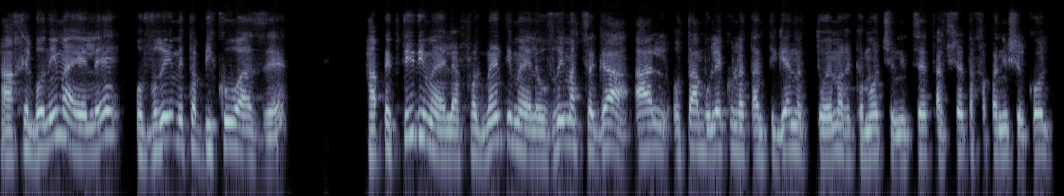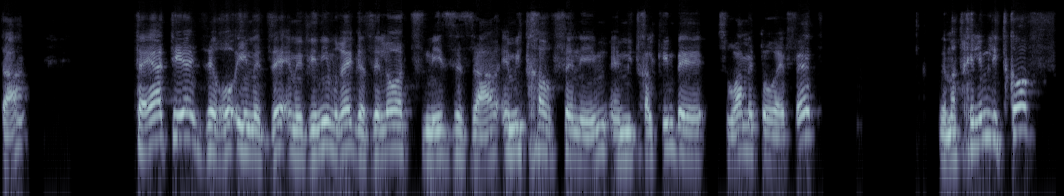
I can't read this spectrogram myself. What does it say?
החלבונים האלה עוברים את הביקוע הזה, הפפטידים האלה, הפרגמנטים האלה, עוברים הצגה על אותה מולקולת אנטיגן התואם הרקמות שנמצאת על שטח הפנים של כל תא. תאי ה-T רואים את זה, הם מבינים, רגע, זה לא עצמי, זה זר, הם מתחרפנים, הם מתחלקים בצורה מטורפת, ומתחילים לתקוף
